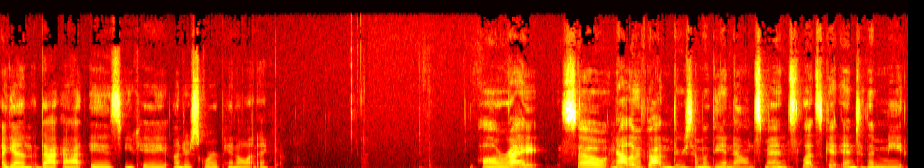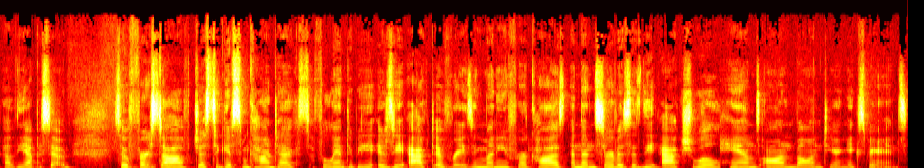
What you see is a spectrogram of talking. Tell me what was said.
Again, that at is UK underscore Panhellenic. All right. So, now that we've gotten through some of the announcements, let's get into the meat of the episode. So, first off, just to give some context, philanthropy is the act of raising money for a cause, and then service is the actual hands on volunteering experience.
